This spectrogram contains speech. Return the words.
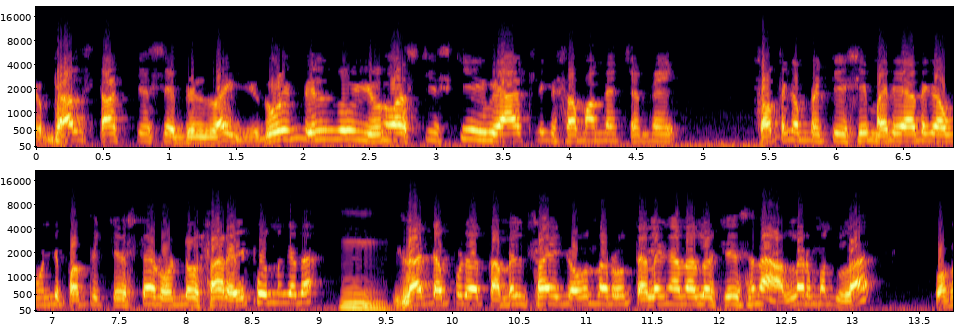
యుద్ధాలు స్టార్ట్ చేసే బిల్ ఏదో బిల్లు యూనివర్సిటీస్కి వాటికి సంబంధించింది. సంతకం పెట్టేసి మర్యాదగా ఉండి పంపించేస్తే రెండోసారి అయిపోతుంది కదా. ఇలాంటప్పుడు తమిళ స్థాయి గవర్నర్ తెలంగాణలో చేసిన అల్లరి ముందుల? ఒక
